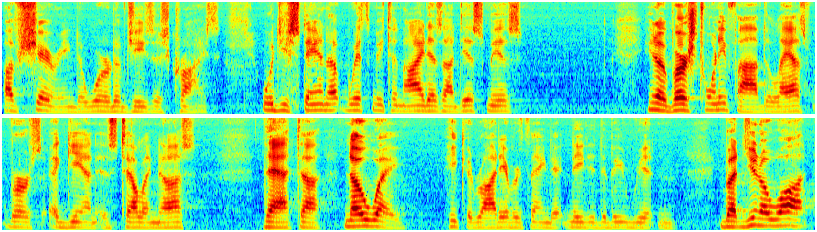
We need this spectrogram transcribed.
of sharing the word of Jesus Christ. Would you stand up with me tonight as I dismiss? You know, verse 25, the last verse again, is telling us that uh, no way he could write everything that needed to be written. But you know what?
